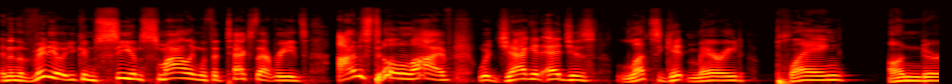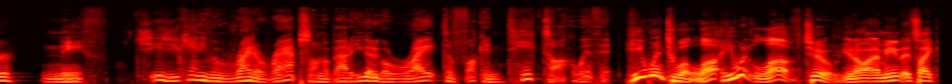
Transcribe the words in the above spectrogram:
and in the video, you can see him smiling with a text that reads, I'm still alive, with jagged edges, let's get married, playing underneath. Jeez, you can't even write a rap song about it. You got to go right to fucking mm. TikTok with it. He went to a love, he went love too. You know what I mean? It's like,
